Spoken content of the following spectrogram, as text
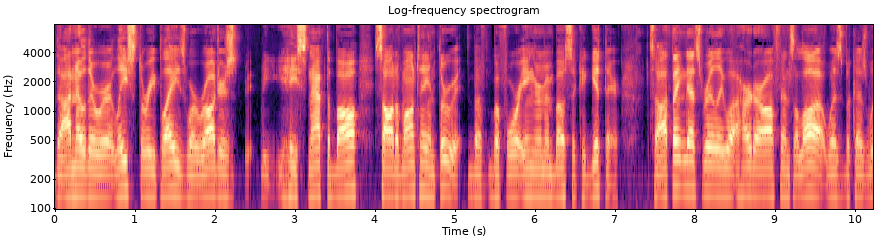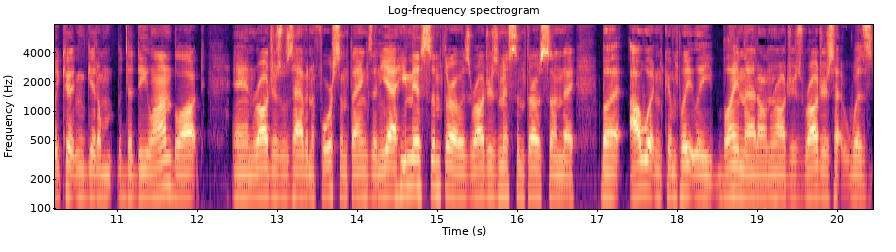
The, I know there were at least three plays where Rodgers he snapped the ball, saw Davante and threw it be- before Ingram and Bosa could get there. So I think that's really what hurt our offense a lot was because we couldn't get them the D line blocked and Rodgers was having to force some things. And yeah, he missed some throws. Rodgers missed some throws Sunday, but I wouldn't completely blame that on Rodgers. Rodgers was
